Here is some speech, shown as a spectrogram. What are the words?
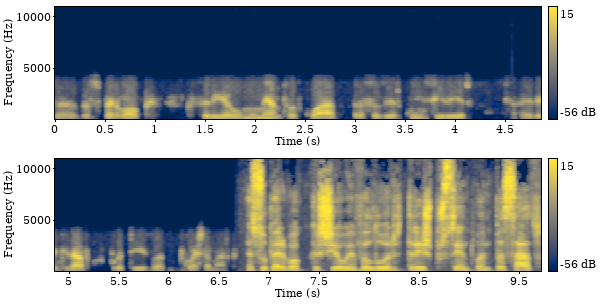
da, da Superboc, que seria o momento adequado para fazer coincidir a identidade corporativa com esta marca. A Superboc cresceu em valor 3% o ano passado,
